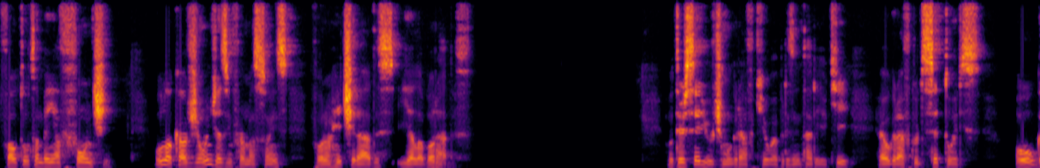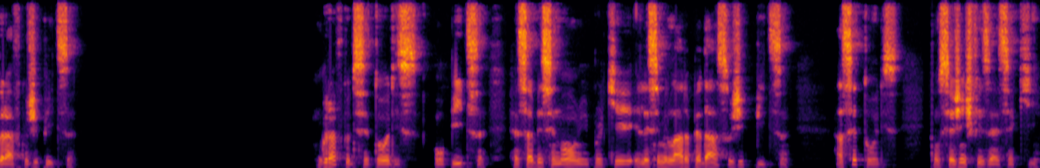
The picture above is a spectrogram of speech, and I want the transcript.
faltou também a fonte, o local de onde as informações foram retiradas e elaboradas. O terceiro e último gráfico que eu apresentarei aqui é o gráfico de setores, ou gráfico de pizza. O gráfico de setores, ou pizza, recebe esse nome porque ele é similar a pedaços de pizza, a setores. Então, se a gente fizesse aqui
